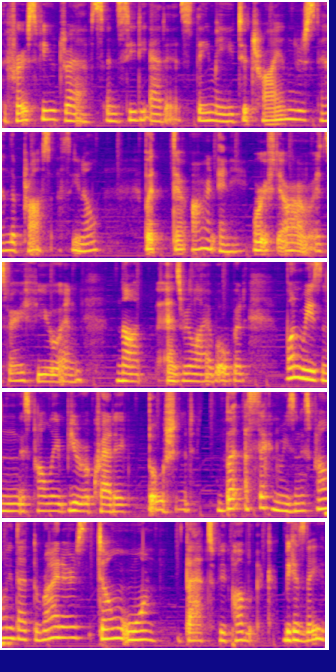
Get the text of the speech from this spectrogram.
the first few drafts and see the edits they made to try and understand the process, you know? But there aren't any, or if there are, it's very few and not as reliable. But one reason is probably bureaucratic bullshit. But a second reason is probably that the writers don't want that to be public because they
